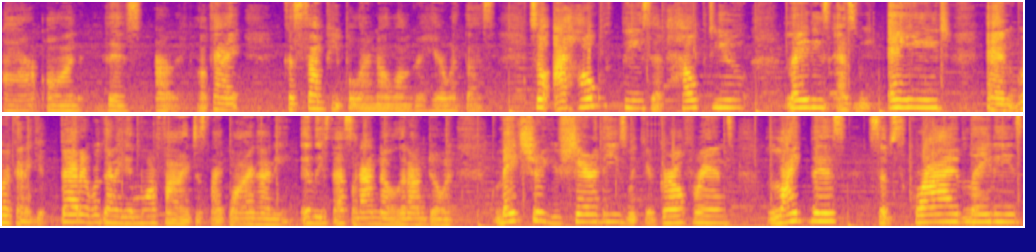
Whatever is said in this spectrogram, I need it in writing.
are on this earth, okay? Because some people are no longer here with us. So I hope these have helped you, ladies, as we age and we're going to get better. We're going to get more fine, just like wine, honey. At least that's what I know that I'm doing. Make sure you share these with your girlfriends. Like this, subscribe, ladies.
